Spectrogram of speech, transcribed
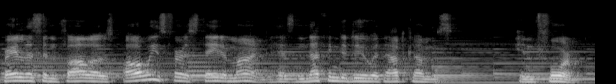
Pray, listen, follows always for a state of mind. It has nothing to do with outcomes in form.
